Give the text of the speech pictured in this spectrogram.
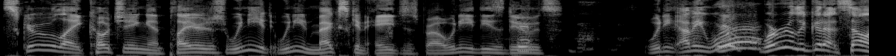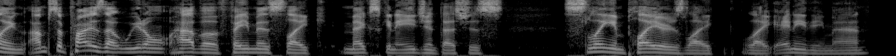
Screw like coaching and players. We need we need Mexican agents, bro. We need these dudes. We need, I mean, we're Yeah. we're really good at selling. I'm surprised that we don't have a famous like Mexican agent that's just slinging players like like anything, man.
